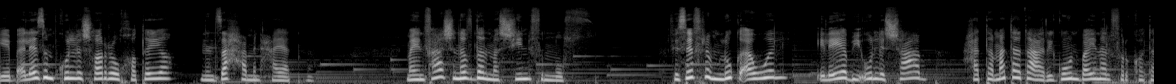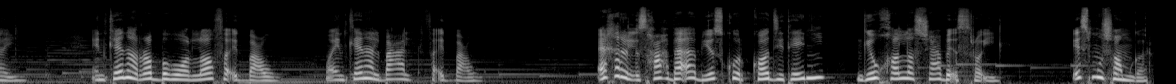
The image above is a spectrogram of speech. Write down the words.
يبقى لازم كل شر وخطية ننزعها من حياتنا. ما ينفعش نفضل ماشيين في النص. في سفر ملوك أول إيليا بيقول للشعب حتى متى تعرجون بين الفرقتين؟ إن كان الرب هو الله فأتبعوه وإن كان البعل فأتبعوه. آخر الإصحاح بقى بيذكر قاضي تاني جه وخلص شعب إسرائيل. اسمه شمجر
